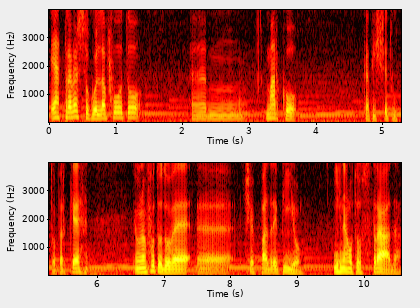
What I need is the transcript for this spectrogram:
E attraverso quella foto ehm, Marco capisce tutto perché è una foto dove eh, c'è Padre Pio in autostrada,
